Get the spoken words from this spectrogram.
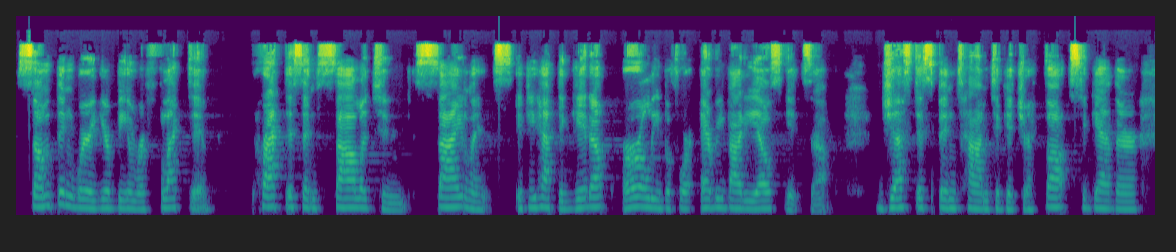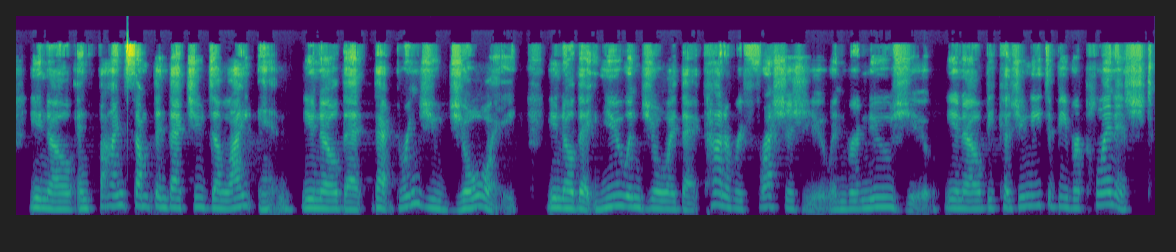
something where you're being reflective, practicing solitude, silence. If you have to get up early before everybody else gets up, just to spend time to get your thoughts together, you know, and find something that you delight in, you know, that that brings you joy, you know, that you enjoy that kind of refreshes you and renews you, you know, because you need to be replenished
